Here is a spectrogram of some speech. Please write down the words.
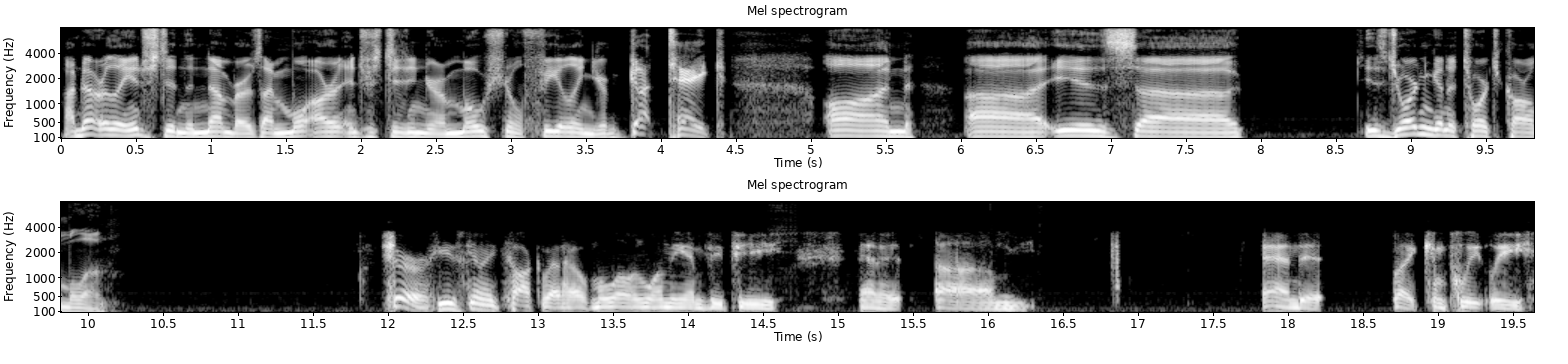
I'm not really interested in the numbers. I'm more interested in your emotional feeling, your gut take on uh, is uh, is Jordan going to torch Karl Malone? Sure, he's going to talk about how Malone won the MVP, and it um, and it like completely,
